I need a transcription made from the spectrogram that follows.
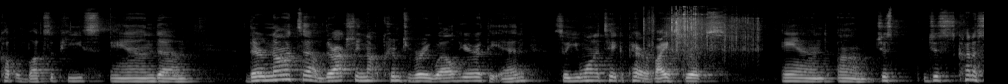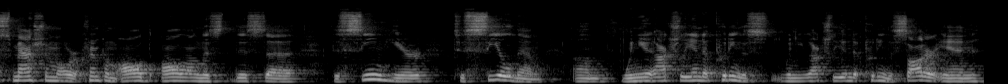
couple bucks a piece, and um, they're not. Um, they're actually not crimped very well here at the end. So you want to take a pair of vice grips and um, just just kind of smash them or crimp them all all along this this uh, this seam here to seal them. Um, when you actually end up putting this, when you actually end up putting the solder in,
